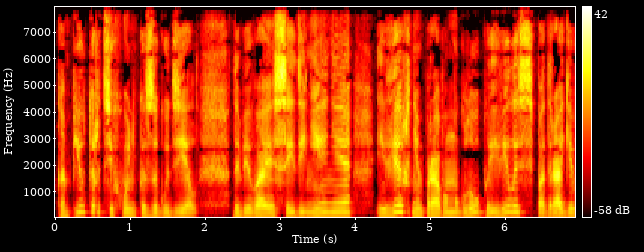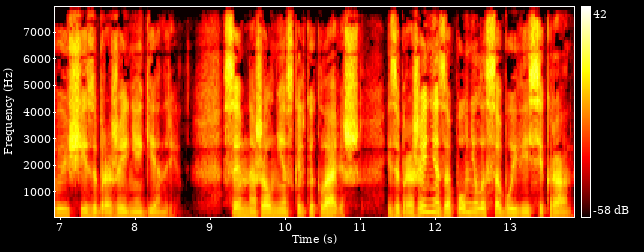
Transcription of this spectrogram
Компьютер тихонько загудел, добиваясь соединения, и в верхнем правом углу появилось подрагивающее изображение Генри. Сэм нажал несколько клавиш. Изображение заполнило собой весь экран.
